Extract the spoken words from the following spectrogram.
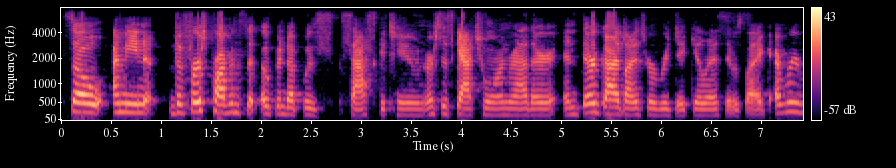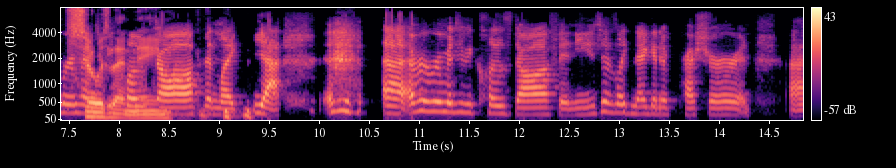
So, I mean, the first province that opened up was Saskatoon or Saskatchewan rather, and their guidelines were ridiculous. It was like every room So had to be closed name. off, and like yeah, uh, every room had to be closed off, and you need to have like negative pressure and uh,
